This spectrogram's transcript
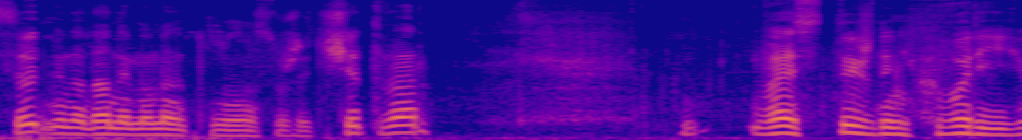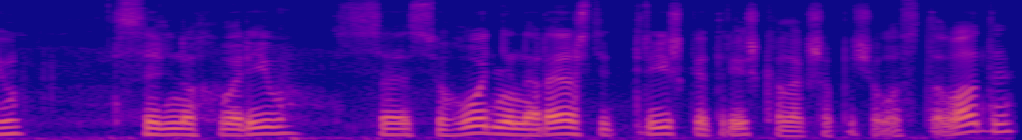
Сьогодні на даний момент у нас уже четвер. весь тиждень хворію, сильно хворів. Це сьогодні, нарешті, трішки-трішки легше почало ставати.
